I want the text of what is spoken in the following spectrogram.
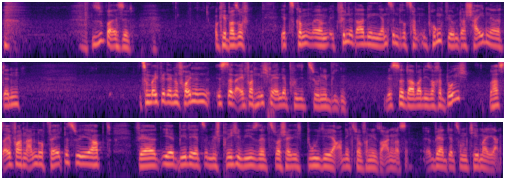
Super ist es. Okay, pass auf. Jetzt kommt, ähm, ich finde da den ganz interessanten Punkt. Wir unterscheiden ja, denn zum Beispiel deine Freundin ist dann einfach nicht mehr in der Position geblieben. Wisst ihr, da war die Sache durch. Du hast einfach ein anderes Verhältnis zu ihr gehabt. Wärt ihr beide jetzt im Gespräch gewesen, hättest wahrscheinlich du dir ja nichts mehr von ihr sagen lassen. Während jetzt zum Thema gegangen.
